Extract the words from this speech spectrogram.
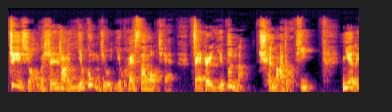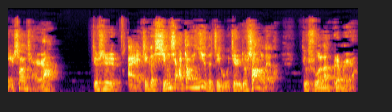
这小子身上一共就一块三毛钱，在这一顿呢拳打脚踢。聂磊上前啊。就是哎，这个行侠仗义的这股劲儿就上来了，就说了：“哥们儿啊，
